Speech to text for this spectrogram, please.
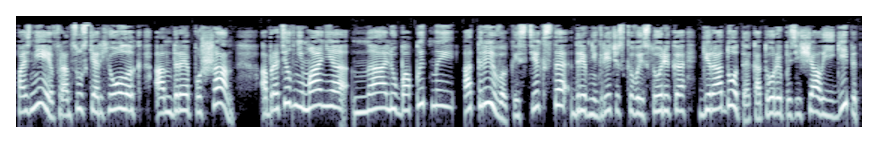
Позднее французский археолог Андре Пошан обратил внимание на любопытный отрывок из текста древнегреческого историка Геродота, который посещал Египет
